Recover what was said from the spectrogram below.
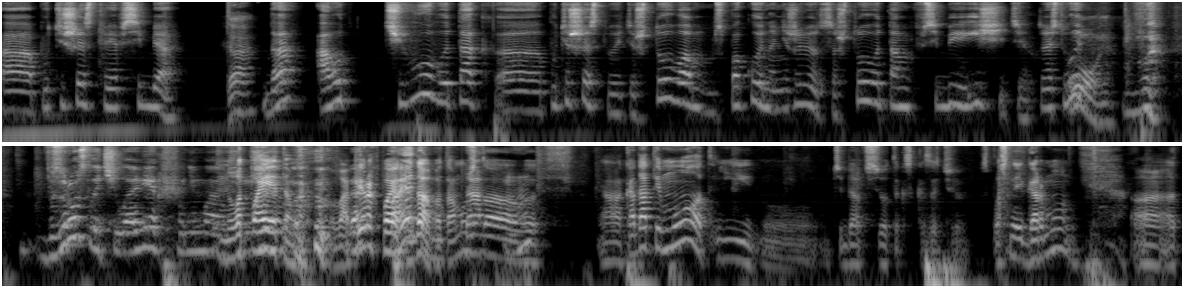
а, путешествия в себя. Да. Да? А вот чего вы так э, путешествуете? Что вам спокойно не живется? Что вы там в себе ищете? То есть вы О. в, взрослый человек, понимаешь? Ну вот поэтому, во-первых, поэтому, да, потому что а, когда ты молод и ну, у тебя все, так сказать, сплошные гормоны, а,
